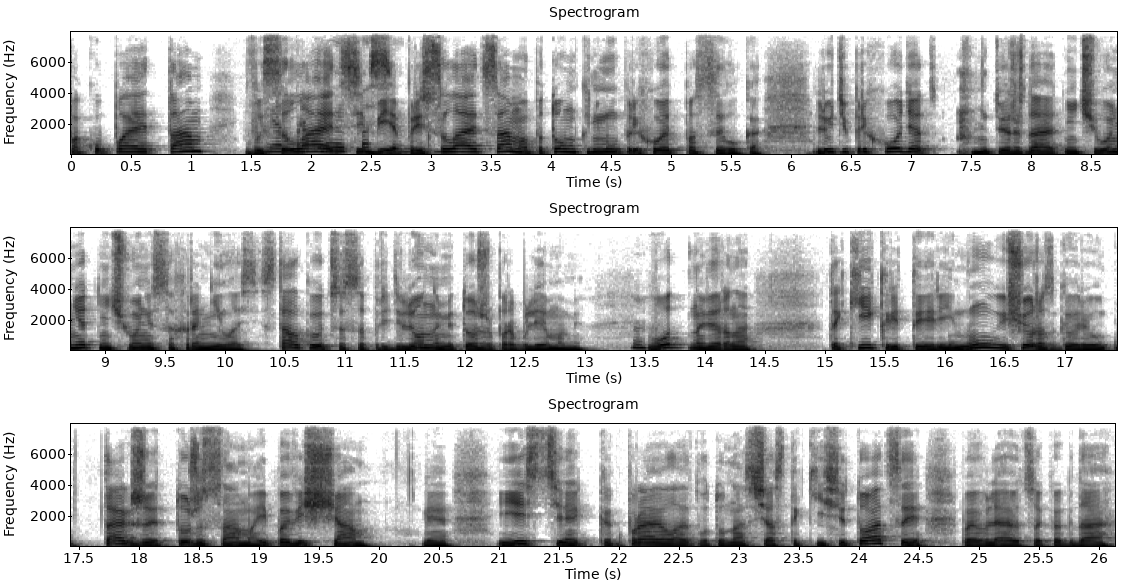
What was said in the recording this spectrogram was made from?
покупает там, высылает себе, посылку. присылает сам, а потом к нему приходит посылка. Люди приходят, утверждают, ничего нет, ничего не сохранилось. Сталкиваются с определенными тоже проблемами. Угу. Вот, наверное, такие критерии. Ну, еще раз говорю, также то же самое и по вещам. Э, есть, э, как правило, вот у нас сейчас такие ситуации появляются, когда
